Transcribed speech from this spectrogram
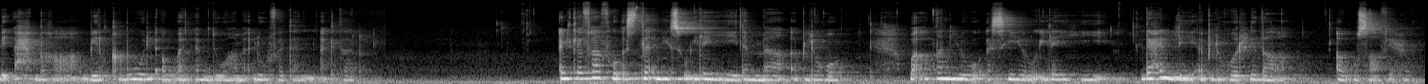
لأحظى بالقبول أو أن أبدو مألوفة أكثر. الكفاف أستأنس إليه لما أبلغه وأظل أسير إليه لعلي أبلغ الرضا. أو أصافحه.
